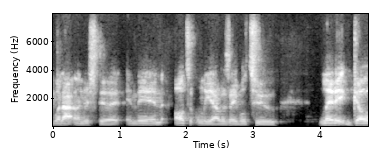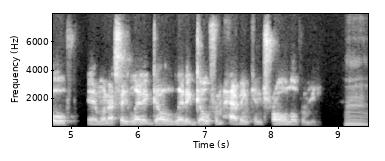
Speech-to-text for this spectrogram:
what I understood. And then ultimately, I was able to let it go. And when I say let it go, let it go from having control over me, hmm.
